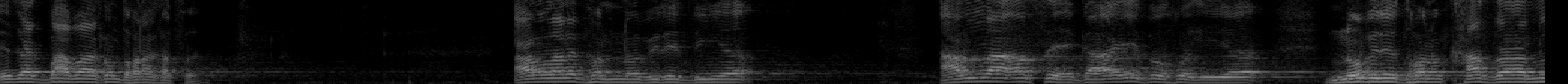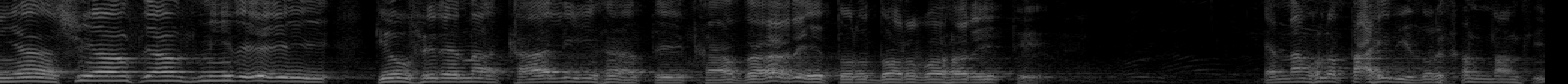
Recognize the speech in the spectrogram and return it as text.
এ যাক বাবা এখন ধরা খাচ্ছে। আল্লাহরে ধন্য বীরে দিয়া। আল্লাহ আছে গায়েব হইয়া। নবীরে ধন খাজা নিয়া শুয়া আছে আজমিরে। কেউ ফিরে না খালি হাতে খাজারে তোর দরবারেতে। এর নাম হলো তাহিরি এখন নাম কি?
